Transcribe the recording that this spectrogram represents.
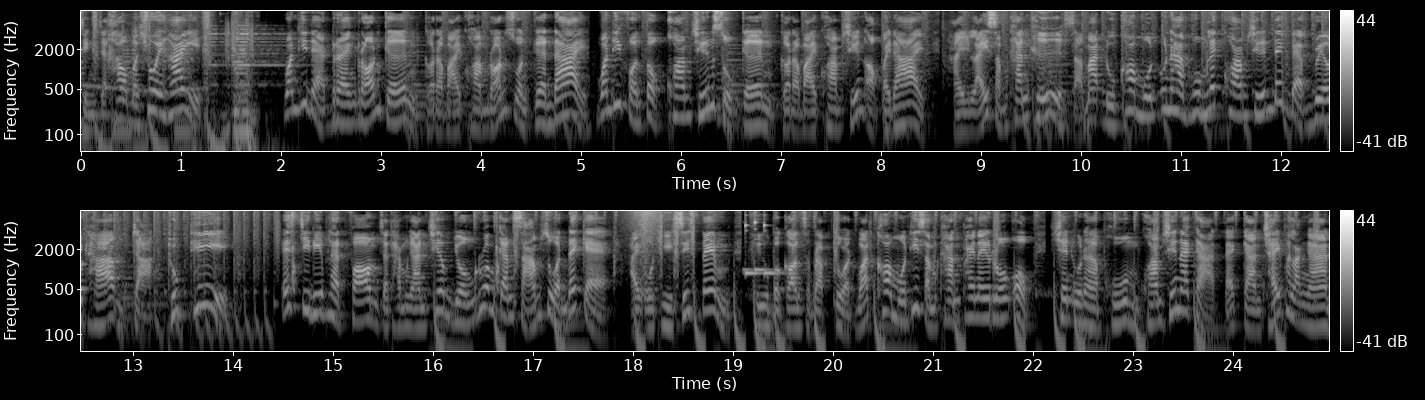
จึงจะเข้ามาช่วยให้ วันที่แดดแรงร้อนเกิน ก็ระบายความร้อนส่วนเกินได้ วันที่ฝนตกความชื้นสูงเกิน ก็ระบายความชื้นออกไปได้ไฮไลท์สำคัญคือสามารถดูข้อมูลอุณหภูมิและความชื้นได้แบบเรียลไทม์จากทุกที่ SGD Platform จะทำงานเชื่อมโยงร่วมกัน 3 ส่วนได้แก่ IoT System คืออุปกรณ์สำหรับตรวจวัดข้อมูลที่สำคัญภายในโรงอบ เช่นอุณหภูมิ ความชื้นอากาศ และการใช้พลังงาน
